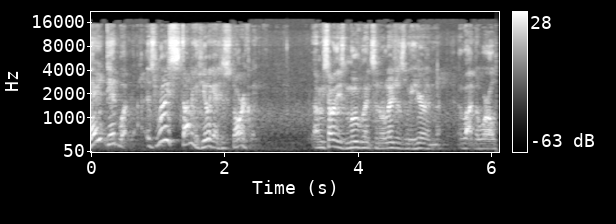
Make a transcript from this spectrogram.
They did what, it's really stunning if you look at it historically. I mean, some of these movements and religions we hear in the, about the world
